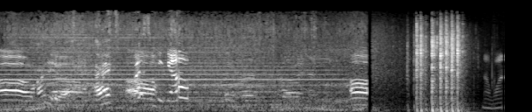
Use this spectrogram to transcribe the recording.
Oh, what the heck? Where did he go? Uh, oh. No one.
